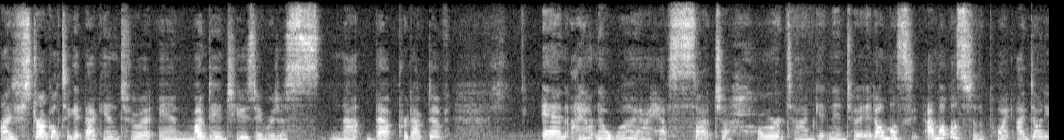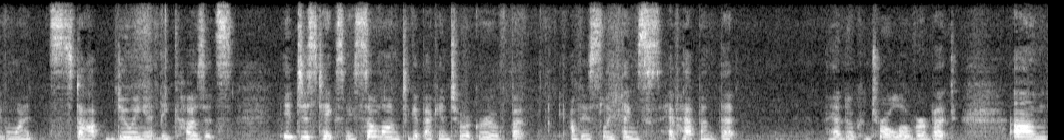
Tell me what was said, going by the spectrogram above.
I struggle to get back into it, and Monday and Tuesday were just not that productive. And I don't know why I have such a hard time getting into it. It almost, I'm almost to the point I don't even want to stop doing it because it's, it just takes me so long to get back into a groove. But obviously things have happened that I had no control over. But um,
